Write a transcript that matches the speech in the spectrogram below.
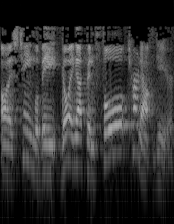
on his team will be going up in full turnout gear,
